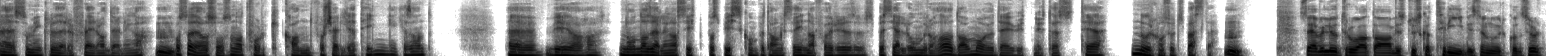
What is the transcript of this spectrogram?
eh, som inkluderer flere avdelinger. Mm. Og så er det også sånn at folk kan forskjellige ting, ikke sant. Eh, har, noen avdelinger sitter på spisskompetanse innenfor spesielle områder, og da må jo det utnyttes til Norconsults beste. Mm. Så jeg vil jo tro at da, hvis du skal trives i Norconsult,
